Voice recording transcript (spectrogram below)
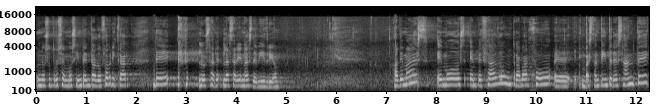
nosotros hemos intentado fabricar, de las arenas de vidrio. Además, hemos empezado un trabajo eh, bastante interesante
